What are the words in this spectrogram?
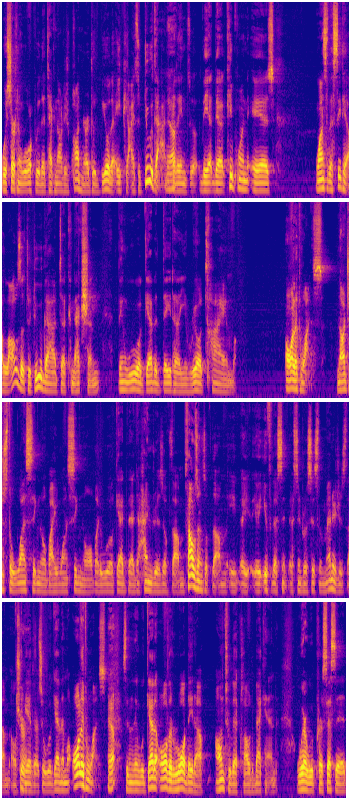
We certainly work with a technology partner to build the APIs to do that. Yep. But then the, the key point is once the city allows us to do that uh, connection, then we will get the data in real time all at once, not just one signal by one signal, but we'll get the, the hundreds of them, thousands of them if the central system manages them all sure. together. So we'll get them all at once. Yep. So then we'll get all the raw data onto the cloud backend where we process it,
